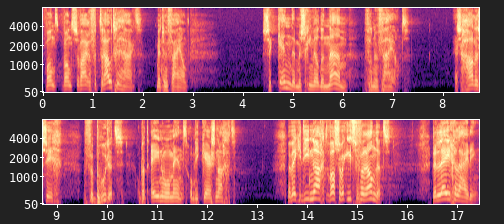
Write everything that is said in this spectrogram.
Want, want ze waren vertrouwd geraakt met hun vijand. Ze kenden misschien wel de naam van hun vijand. En ze hadden zich verbroederd op dat ene moment, op die kerstnacht. Maar weet je, die nacht was er iets veranderd. De legerleiding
